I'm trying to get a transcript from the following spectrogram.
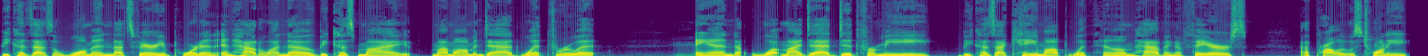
because as a woman that's very important and how do i know because my my mom and dad went through it and what my dad did for me because i came up with him having affairs I probably was 20,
